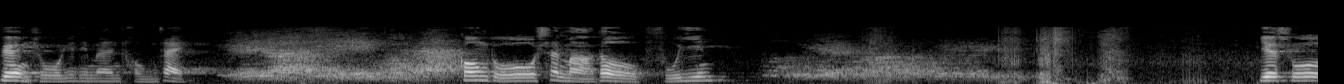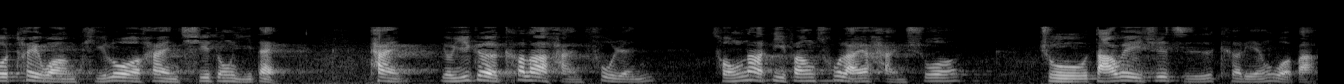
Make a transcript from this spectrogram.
愿主与你们同在。攻读圣马窦福音。耶稣退往提洛和七东一带，看有一个克拉罕妇人从那地方出来喊说：“主大卫之子，可怜我吧！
